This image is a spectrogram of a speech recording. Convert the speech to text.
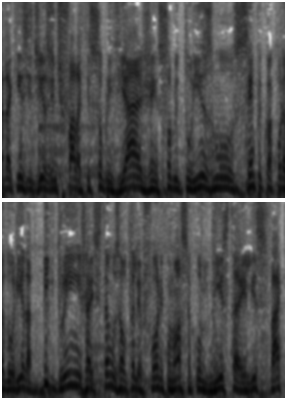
cada 15 dias a gente fala aqui sobre viagem, sobre turismo, sempre com a curadoria da Big Dream. Já estamos ao telefone com nossa colunista Elis Fac,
